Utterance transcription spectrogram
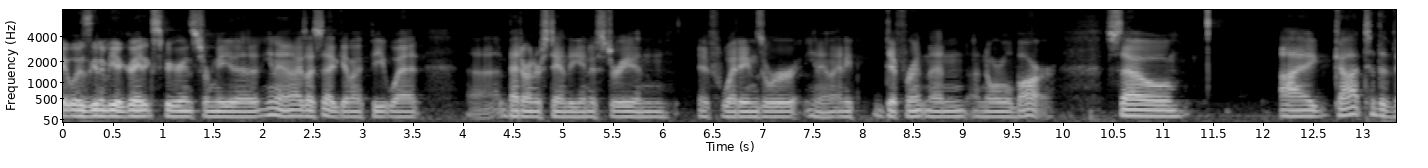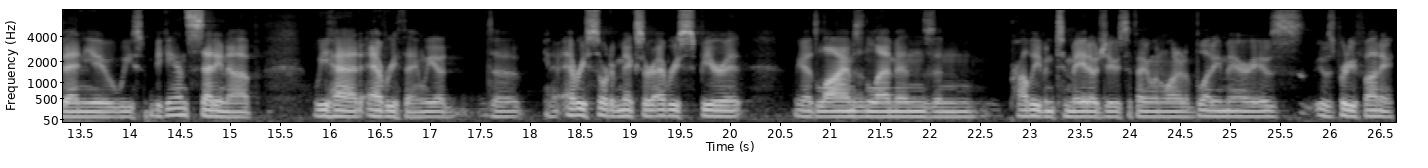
it was going to be a great experience for me to, you know, as I said, get my feet wet, uh, better understand the industry, and if weddings were, you know, any different than a normal bar. So I got to the venue. We began setting up. We had everything. We had the, you know, every sort of mixer, every spirit. We had limes and lemons and probably even tomato juice if anyone wanted a Bloody Mary. It was it was pretty funny.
